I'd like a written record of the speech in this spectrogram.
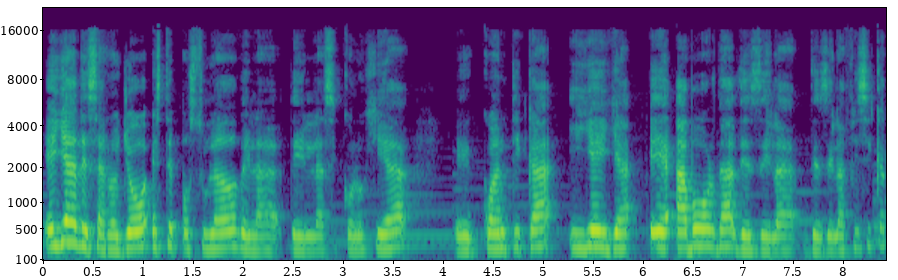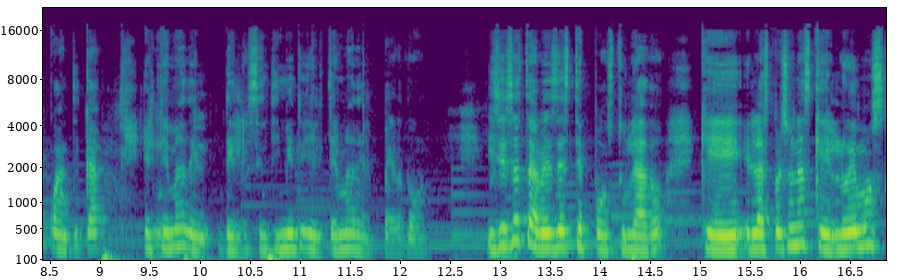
ella desarrolló este postulado de la, de la psicología eh, cuántica y ella eh, aborda desde la, desde la física cuántica el tema del, resentimiento y el tema del perdón. Y es a través de este postulado que las personas que lo hemos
